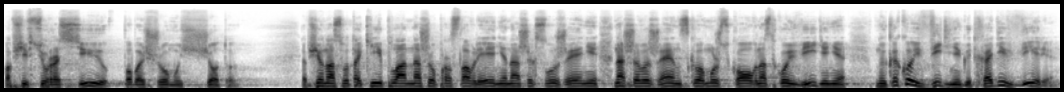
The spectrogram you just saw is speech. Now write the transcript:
вообще всю Россию, по большому счету. Вообще у нас вот такие планы нашего прославления, наших служений, нашего женского, мужского, у нас такое видение. Ну и какое видение? Говорит, ходи в вере.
